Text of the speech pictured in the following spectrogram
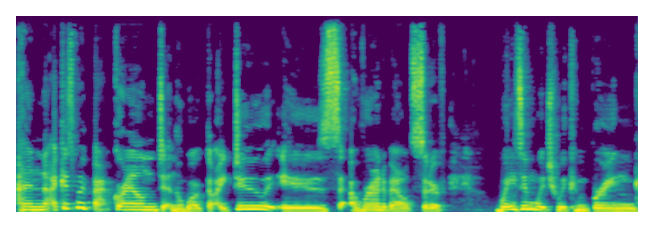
and I guess my background and the work that I do is around about sort of ways in which we can bring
